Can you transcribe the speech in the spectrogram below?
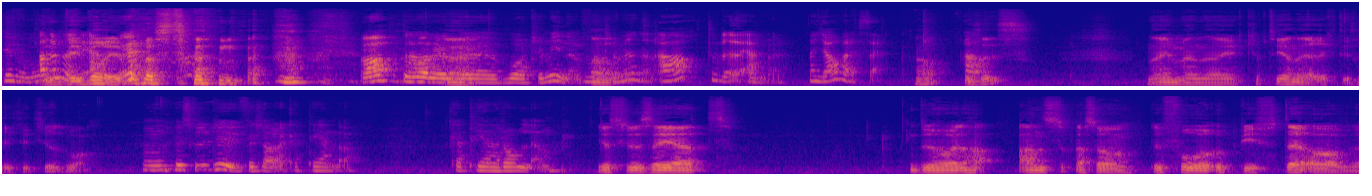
Det var Ja, det våren. var Vi det. började på hösten. Ja, då var det eh, vårterminen. Ja. Terminen, ja då blir det. När jag var ressa. Ja, precis. Nej, men eh, kapten är riktigt, riktigt kul. Mm, hur skulle du förklara kapten då? Kaptenrollen. Jag skulle säga att du har väl ha- ans- alltså, du får uppgifter av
